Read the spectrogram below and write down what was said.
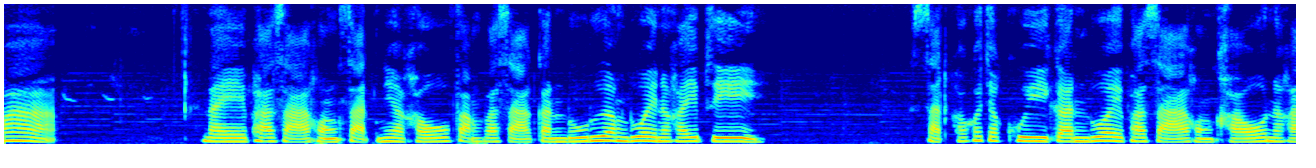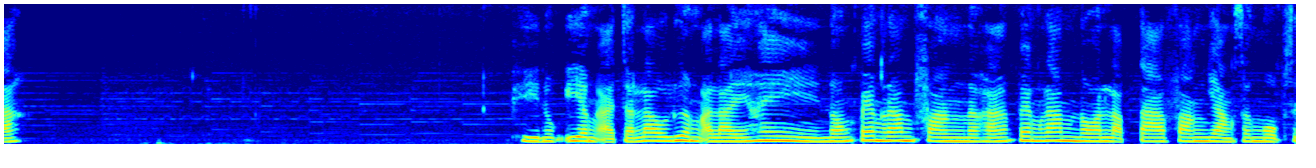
ว่า ในภาษาของสัตว์เนี่ยเขาฟังภาษากันรู้เรื่องด้วยนะคะเอฟซีสัตว์เขาก็จะคุยกันด้วยภาษาของเขานะคะ พี่นกเอี้ยงอาจจะเล่าเรื่องอะไรให้น้องแป้งร่ำฟังนะคะ แป้งร่ำนอนหลับตาฟังอย่างสงบเส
